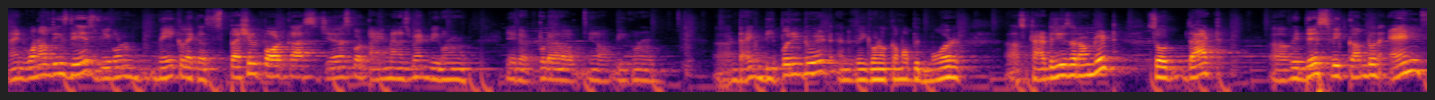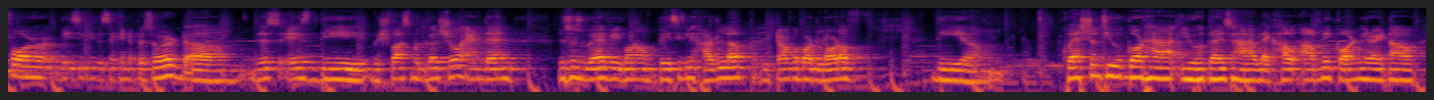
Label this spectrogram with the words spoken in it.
and one of these days we're going to make like a special podcast just for time management. We're going to like, put a you know we're going to uh, dive deeper into it and we're going to come up with more uh, strategies around it. So that uh, with this we come to an end for basically the second episode. Um, this is the vishwas mudgal show. And then this is where we're going to basically huddle up. We talk about a lot of the um, questions you got ha- you guys have like how avani called me right now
